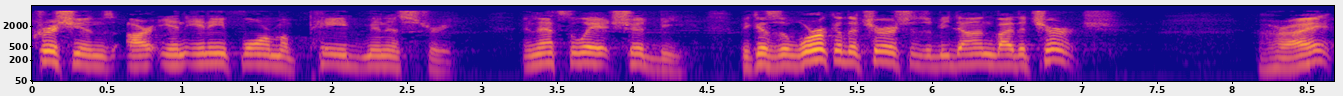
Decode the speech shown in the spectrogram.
Christians are in any form of paid ministry. And that's the way it should be. Because the work of the church is to be done by the church. Alright?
